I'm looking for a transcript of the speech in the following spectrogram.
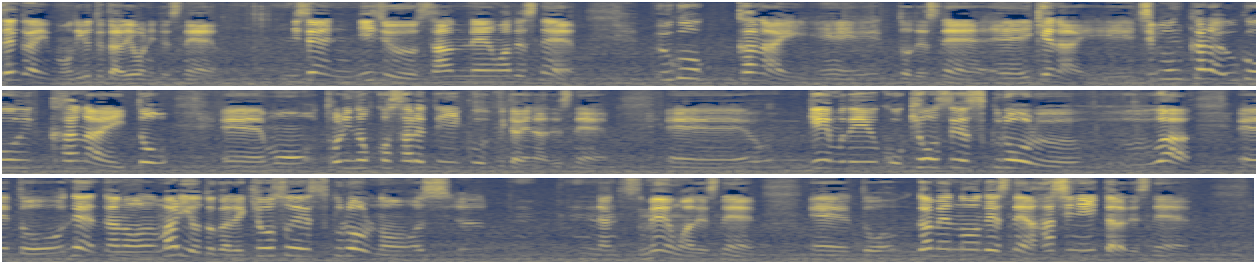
前回も言ってたようにですね、2023年はですね、動かない、えー、っとですね、えー、いけない、自分から動かないと、えー、もう取り残されていくみたいなですね、えゲームでいうこう強制スクロールは、えっとね、あのマリオとかで強制スクロールのなんです面はですね、えっと画面のですね端に行ったらですね、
